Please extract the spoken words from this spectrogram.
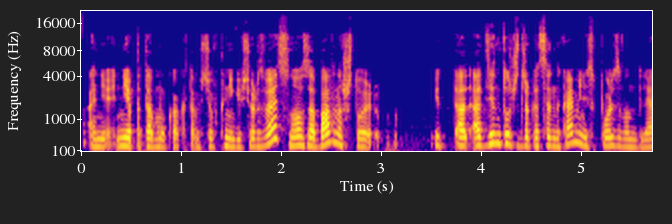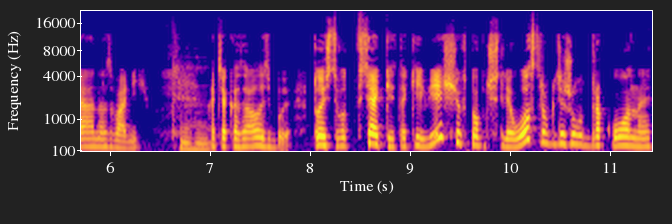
а не, не потому, как там все в книге все развивается, но забавно, что и один и тот же драгоценный камень использован для названий. Угу. Хотя, казалось бы. То есть вот всякие такие вещи, в том числе остров, где живут драконы,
